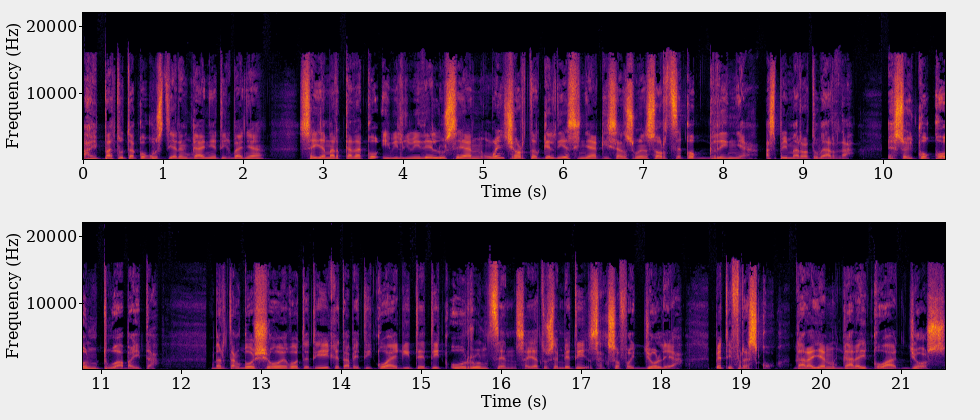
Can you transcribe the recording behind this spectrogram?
Aipatutako guztiaren gainetik baina, zei amarkadako ibilbide luzean, Wayne Shorter geldiezinak izan zuen sortzeko grina azpimarratu behar da. Ezoiko kontua baita. Bertan goxo egotetik eta betikoa egitetik urruntzen saiatu zen beti saxofoi jolea. Beti fresko, garaian garaikoa joz.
